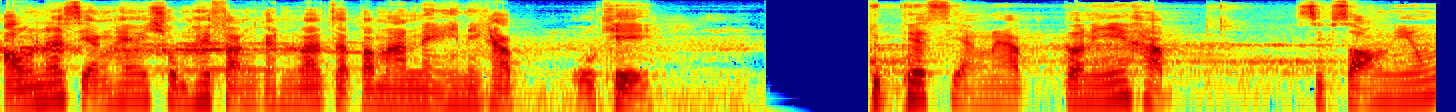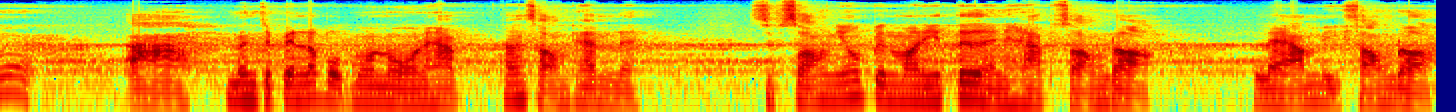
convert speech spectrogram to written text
เอาเนื้อเสียงให้ชมให้ฟังกันว่าจะประมาณไหนนะครับ โอเค คลิปเทสเสียงนะครับ ตัวนี้ครับ 12 นิ้ว อ่า มันจะเป็นระบบโมโนนะครับ ทั้ง 2 แท่นเลย 12 นิ้วเป็นมอนิเตอร์นะครับ 2 ดอก แหลมอีก 2 ดอก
